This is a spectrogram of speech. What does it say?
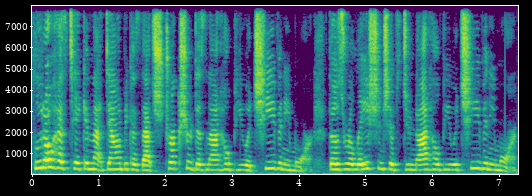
Pluto has taken that down because that structure does not help you achieve anymore. Those relationships do not help you achieve anymore.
